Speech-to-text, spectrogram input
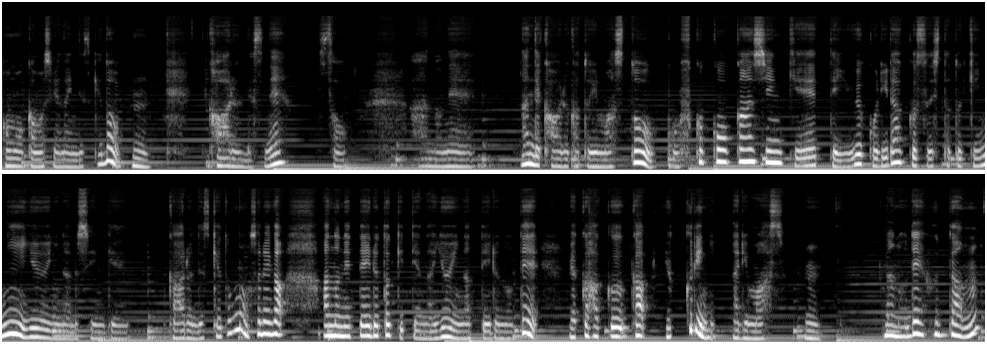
思うかもしれないんですけど、うん、変わるんですね。そう。あのねなんで変わるかと言いますとこう副交感神経っていうこうリラックスした時に優位になる神経があるんですけどもそれがあの寝ている時っていうのは優位になっているので脈拍がゆっくりになります。うんなので普段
